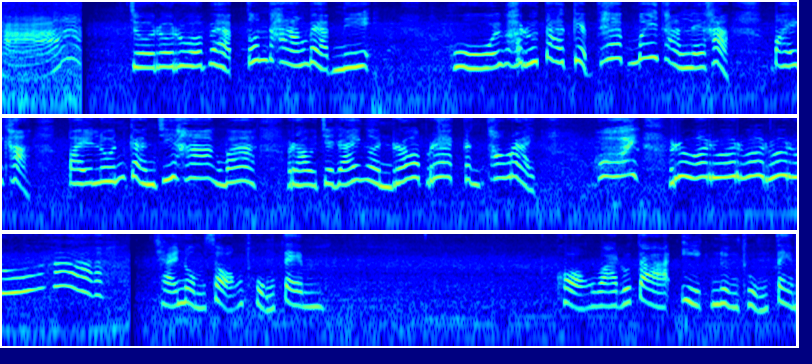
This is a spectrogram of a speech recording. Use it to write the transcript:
ค่ะ เจอรัวๆแบบต้นทางแบบนี้หูยวารุตาเก็บแทบไม่ทันเลยค่ะ ไปค่ะ ไปลุ้นกันที่ห้างว่า เราจะได้เงินรอบแรกกันเท่าไหร่ โอ้ยรัวรัวรัวรัวรัวใช้หนมสองถุงเต็ม ของวารุตาอีกหนึ่งถุงเต็ม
